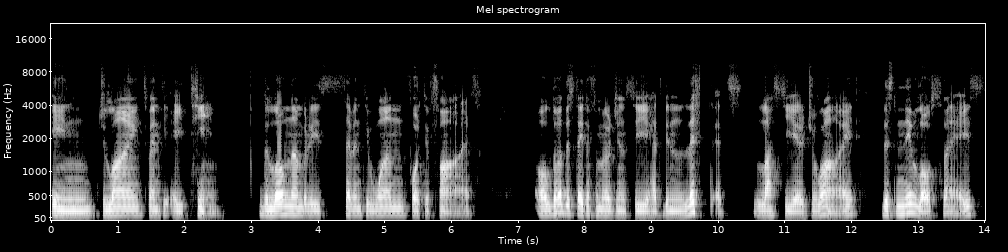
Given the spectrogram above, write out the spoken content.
in July 2018. The law number is 7145. Although the state of emergency had been lifted last year, July, this new law says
